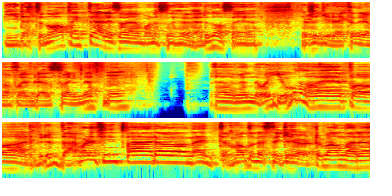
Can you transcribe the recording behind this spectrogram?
blir dette noe av, tenkte jeg. Liksom, jeg må nesten høre det, så jeg, gidder jeg ikke å drive og forberede så veldig mye. Eh, Men å, jo da, på Elverum der var det fint vær, og nei, de hadde nesten ikke hørt om han derre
